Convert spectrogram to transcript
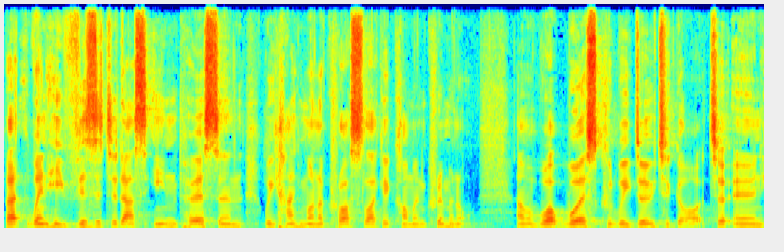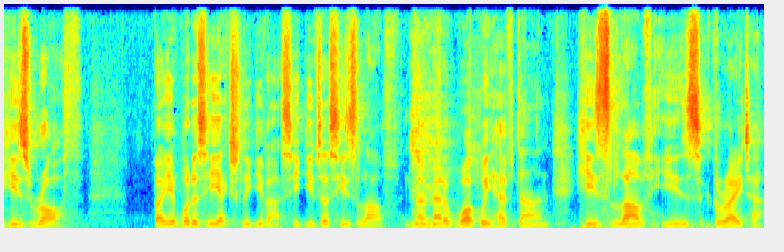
but when He visited us in person, we hung Him on a cross like a common criminal. Um, what worse could we do to God to earn His wrath? But yet, what does He actually give us? He gives us His love. No matter what we have done, His love is greater.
